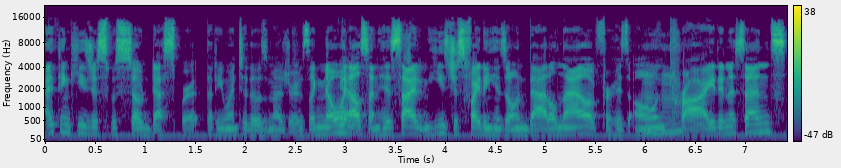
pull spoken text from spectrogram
I think he just was so desperate that he went to those measures. Like no one Yeah. else on his side, and he's just fighting his own battle now for his own Mm-hmm. pride, in a sense,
